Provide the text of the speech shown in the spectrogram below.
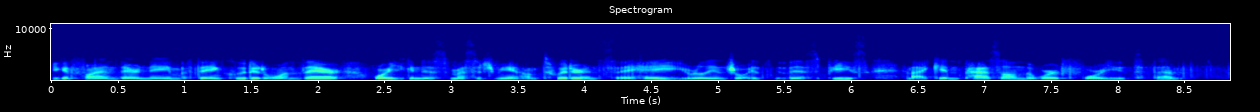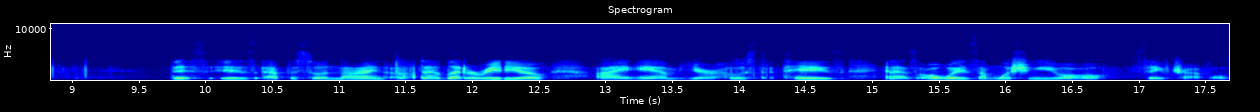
You can find their name if they included one there, or you can just message me on Twitter and say, hey, you really enjoyed this piece, and I can pass on the word for you to them. This is episode 9 of Dead Letter Radio. I am your host, Taze, and as always, I'm wishing you all safe travels.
